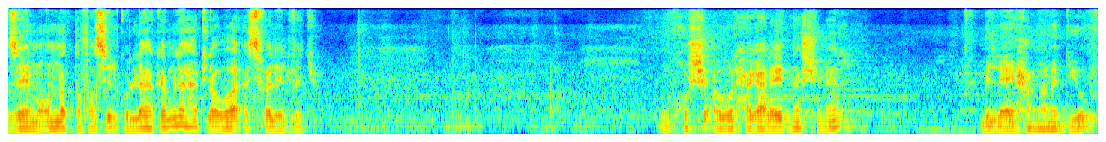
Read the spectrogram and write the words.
زي ما قلنا التفاصيل كلها كاملة هتلاقوها أسفل الفيديو. بنخش أول حاجة على إيدنا الشمال. بنلاقي حمام الضيوف.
